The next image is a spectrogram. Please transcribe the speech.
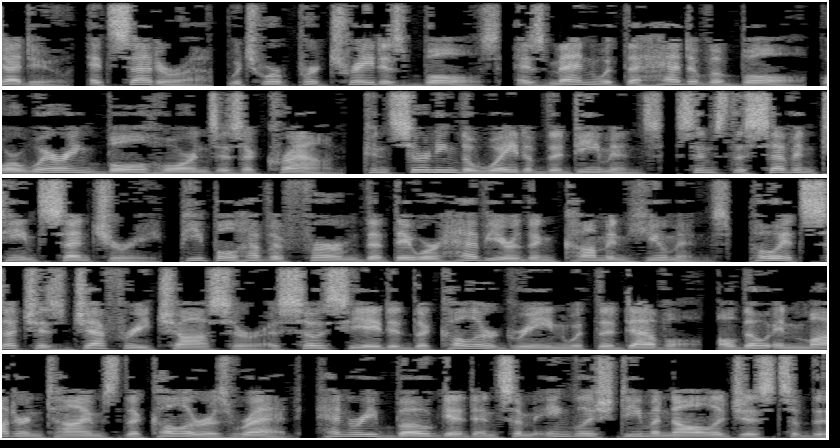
Shedu, etc., which were portrayed as bulls, as men with the head of a bull, or wearing bull horns as a crown. Concerning the weight of the demons, since the 17th century, people have affirmed that they were heavier than common humans. Poets such as Geoffrey Chaucer associated the color green with the devil, although in modern times the color is red. Henry Boguet and some English demonologists of the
